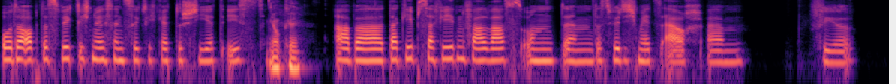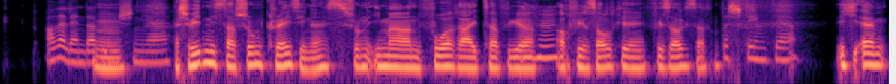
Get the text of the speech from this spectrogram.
oder ob das wirklich nur ist, wenn es wirklich retuschiert ist. Okay. Aber da gibt es auf jeden Fall was und ähm, das würde ich mir jetzt auch ähm, für alle Länder mhm. wünschen, ja. ja. Schweden ist da schon crazy, ne? Ist schon immer ein Vorreiter für mhm. auch für solche für solche Sachen. Das stimmt, ja. Ich ähm,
